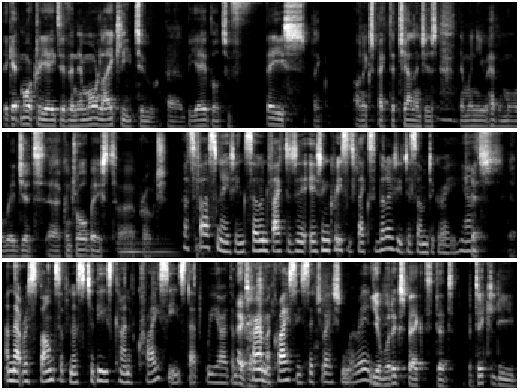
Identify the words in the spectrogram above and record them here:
they get more creative and they're more likely to uh, be able to face like unexpected challenges than when you have a more rigid uh, control based uh, approach. That's fascinating. So, in fact, it, it increases flexibility to some degree. Yeah. Yes. Yeah. And that responsiveness to these kind of crises that we are the exactly. term a crisis situation we're in. You would expect that, particularly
